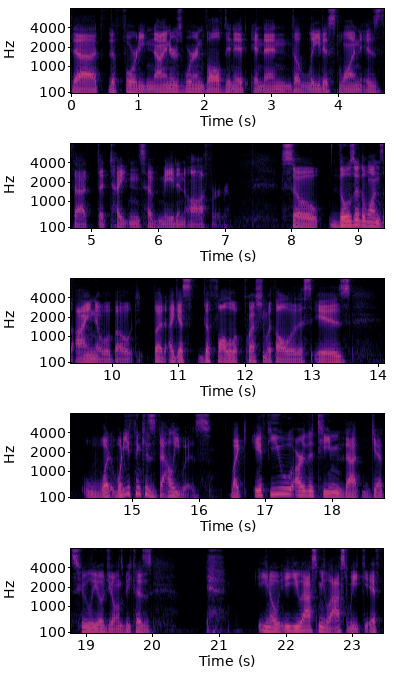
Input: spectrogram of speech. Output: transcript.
that the 49ers were involved in it. And then the latest one is that the Titans have made an offer. So those are the ones I know about. But I guess the follow up question with all of this is what what do you think his value is? Like if you are the team that gets Julio Jones, because you know, you asked me last week if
